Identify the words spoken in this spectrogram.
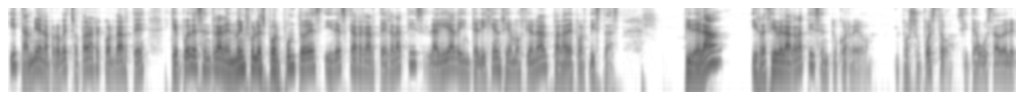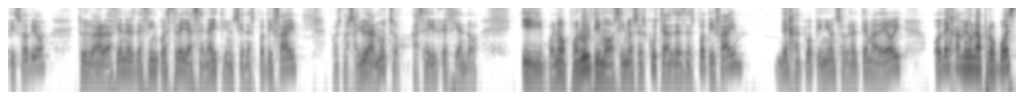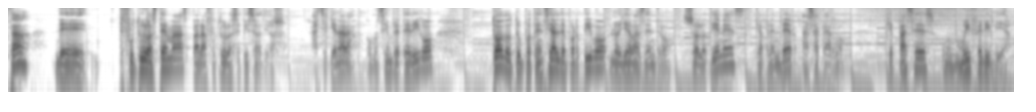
Y también aprovecho para recordarte que puedes entrar en mindfulsport.es y descargarte gratis la guía de inteligencia emocional para deportistas. Pídela y recíbela gratis en tu correo. Y por supuesto, si te ha gustado el episodio, tus valoraciones de 5 estrellas en iTunes y en Spotify, pues nos ayudan mucho a seguir creciendo. Y bueno, por último, si nos escuchas desde Spotify, deja tu opinión sobre el tema de hoy o déjame una propuesta de futuros temas para futuros episodios. Así que nada, como siempre te digo, todo tu potencial deportivo lo llevas dentro, solo tienes que aprender a sacarlo. Que pases un muy feliz día.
